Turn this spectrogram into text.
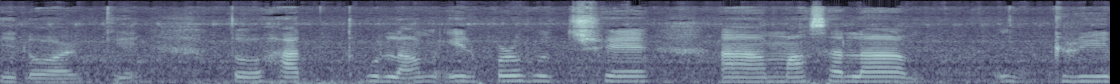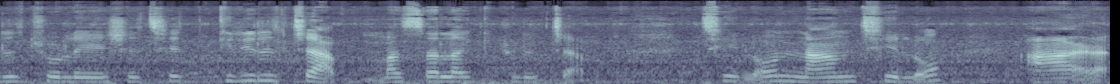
দিল আর কি। তো হাত ধুলাম, এরপরে হচ্ছে মাসালা গ্রিল চলে এসেছে। গ্রিল চাপ মাসালা গ্রিল চাপ। ছিল নান ছিল। আর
